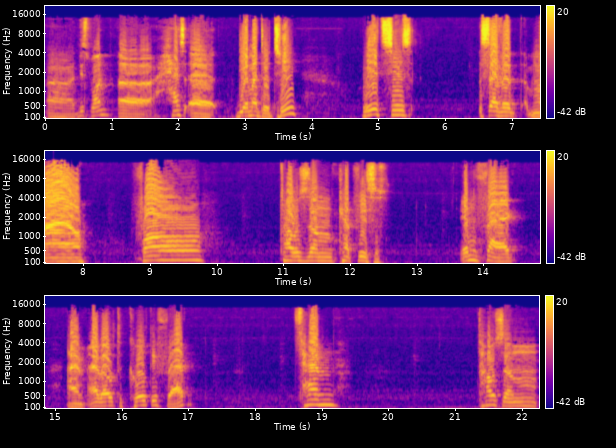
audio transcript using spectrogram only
uh, this one uh, has a diameter T, which is seven mile four thousand catfishes. In fact, I am able to cultivate ten thousand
